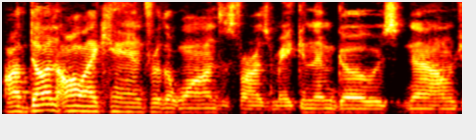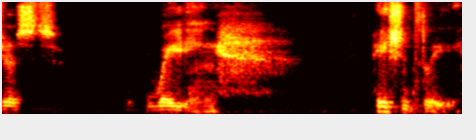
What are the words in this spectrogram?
I've done all I can for the wands as far as making them goes. Now I'm just waiting patiently.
